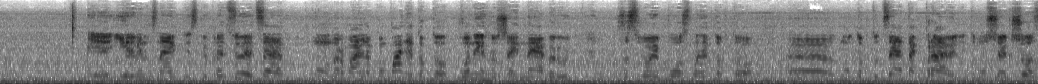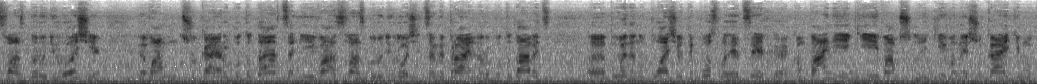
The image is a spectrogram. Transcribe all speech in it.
Ірвінг з нею співпрацює. Це ну, нормальна компанія, тобто вони грошей не беруть за свої послуги. Тобто, е, ну, тобто це так правильно, тому що якщо з вас беруть гроші, е, вам шукає роботодавця і вас, з вас беруть гроші. Це неправильно. Роботодавець е, повинен оплачувати послуги цих компаній, які вам які вони шукають йому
